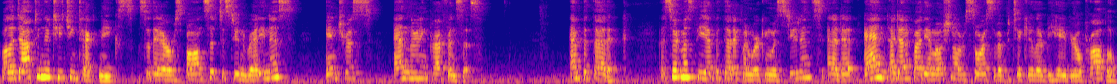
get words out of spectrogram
while adapting their teaching techniques so they are responsive to student readiness, interests, and learning preferences. Empathetic. A SERT must be empathetic when working with students and, and identify the emotional source of a particular behavioral problem.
